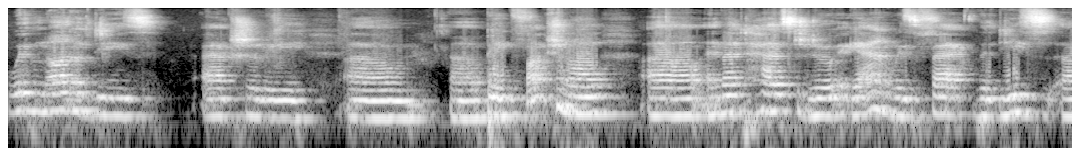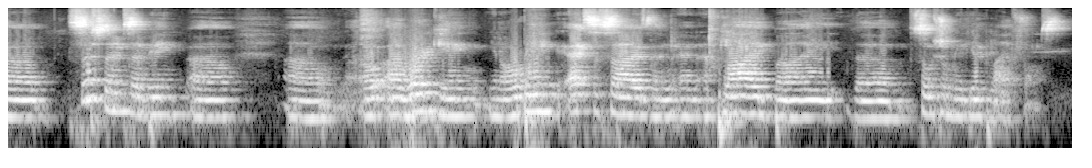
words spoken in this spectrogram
with none of these actually um, uh, being functional. Uh, and that has to do, again, with the fact that these uh, systems are being uh, uh, are, working, you know, are being exercised and, and applied by the social media platforms.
